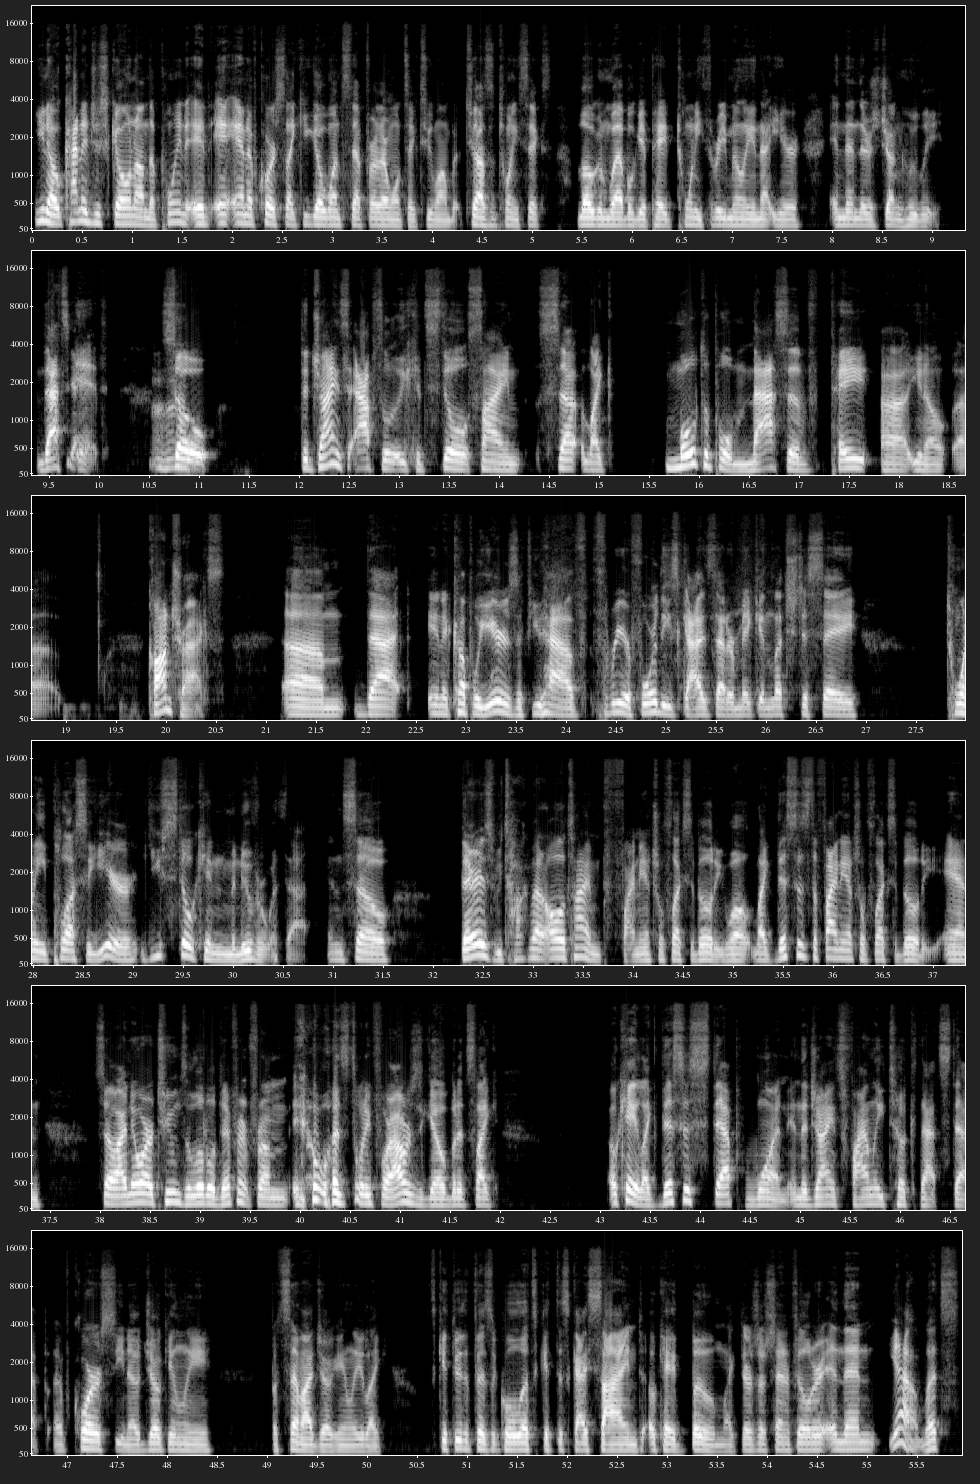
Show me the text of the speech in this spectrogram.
you know, kind of just going on the point. It, and of course, like you go one step further, I won't take too long, but 2026, Logan Webb will get paid 23 million that year, and then there's Jung Hoo Lee. That's yeah. it. Mm-hmm. So the Giants absolutely could still sign se- like multiple massive pay uh you know uh contracts um that in a couple years if you have three or four of these guys that are making let's just say 20 plus a year you still can maneuver with that and so there is we talk about all the time financial flexibility well like this is the financial flexibility and so I know our tune's a little different from it was 24 hours ago, but it's like, okay, like this is step one. And the Giants finally took that step. Of course, you know, jokingly, but semi jokingly, like, let's get through the physical. Let's get this guy signed. Okay, boom. Like there's our center fielder. And then, yeah, let's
